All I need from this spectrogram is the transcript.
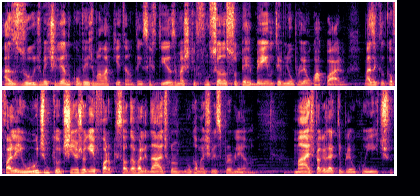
azul de metileno com verde malaquita, não tenho certeza, mas que funciona super bem, não teve nenhum problema com aquário. Mas aquilo que eu falei, o último que eu tinha eu joguei fora porque saiu da validade, quando nunca mais tive esse problema. Mas pra galera que tem problema com ictio,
